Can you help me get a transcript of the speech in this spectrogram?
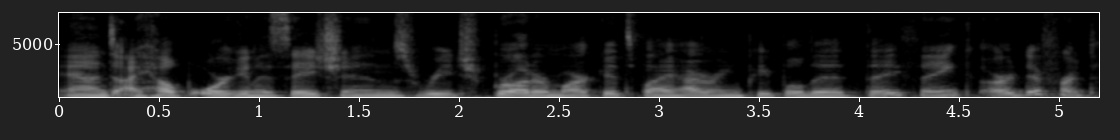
And I help organizations reach broader markets by hiring people that they think are different.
